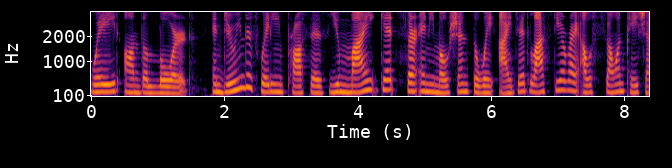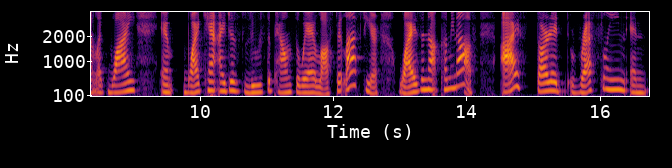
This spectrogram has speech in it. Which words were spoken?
wait on the lord and during this waiting process, you might get certain emotions the way I did last year, right? I was so impatient. Like, why and why can't I just lose the pounds the way I lost it last year? Why is it not coming off? I started wrestling and,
